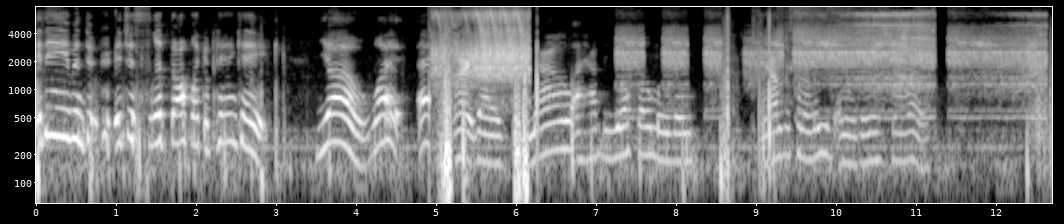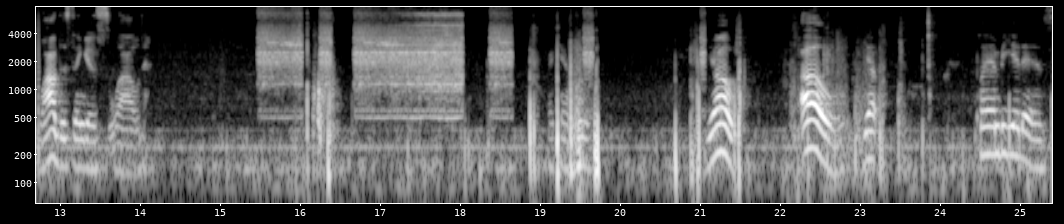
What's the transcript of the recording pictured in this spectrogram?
It didn't even do. It just slipped off like a pancake. Yo, what? Alright, guys. Now I have the UFO moving. And I'm just gonna leave in a very slow way. Wow, this thing is loud. I can't leave. Yo! Oh! Yep. Plan B it is.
